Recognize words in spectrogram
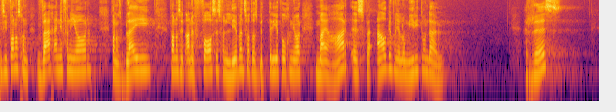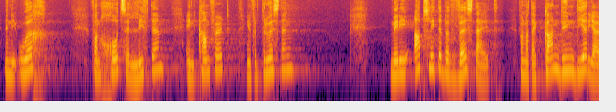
En sien van ons gaan weg einde van die jaar, van ons bly, van ons het ander fases van lewens wat ons betree volgende jaar. My hart is vir elkeen van julle om hierdie te onthou. Rus in die oog van God se liefde en comfort en vertroosting met die absolute bewustheid van wat hy kan doen deur jou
